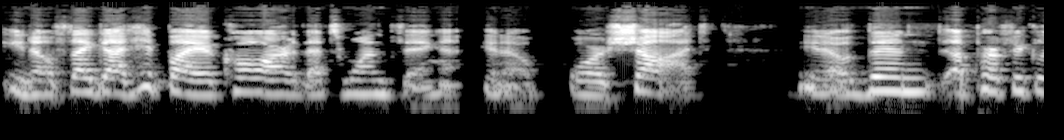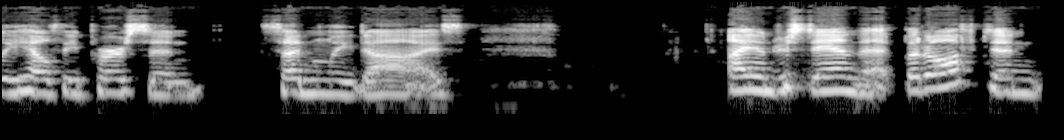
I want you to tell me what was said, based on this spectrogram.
you know, if they got hit by a car, that's one thing, uh, you know, or shot, you know, then a perfectly healthy person suddenly dies. I understand that, but often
